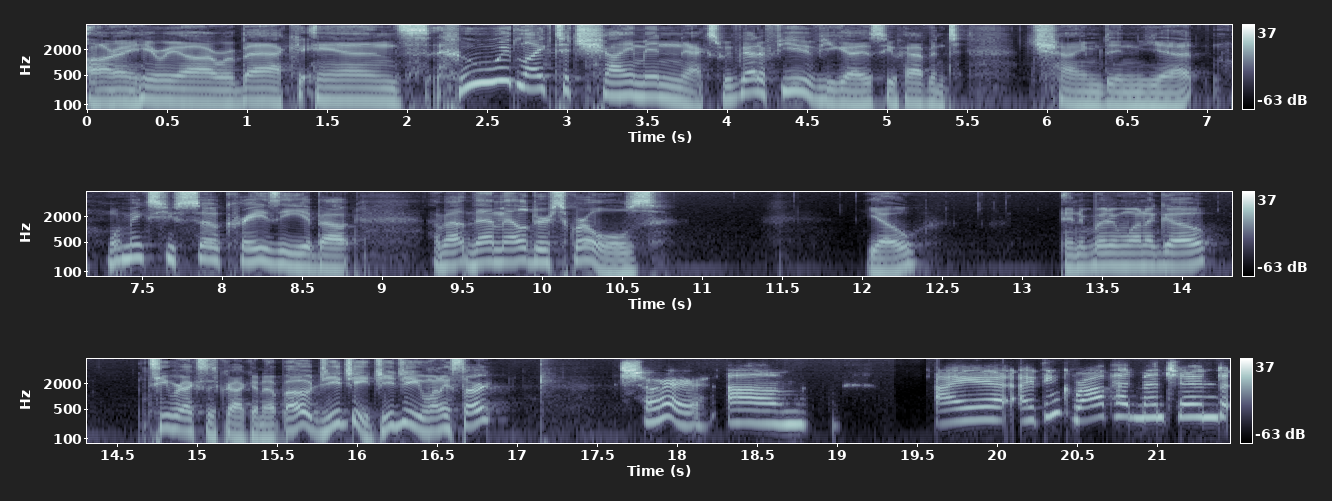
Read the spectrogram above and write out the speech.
All right, here we are. We're back. And who would like to chime in next? We've got a few of you guys who haven't chimed in yet. What makes you so crazy about about them Elder Scrolls? Yo, anybody want to go? T Rex is cracking up. Oh, Gigi, Gigi, you want to start? Sure. Um, I I think Rob had mentioned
